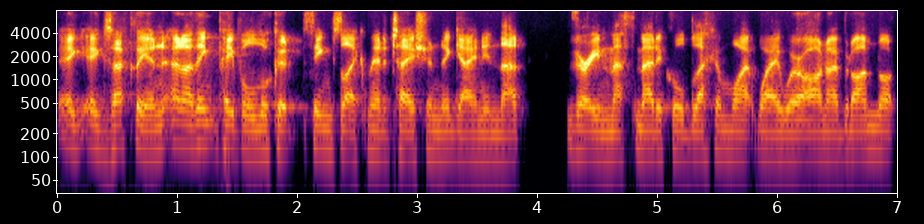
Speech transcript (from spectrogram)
exactly and and i think people look at things like meditation again in that very mathematical black and white way where oh no but i'm not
